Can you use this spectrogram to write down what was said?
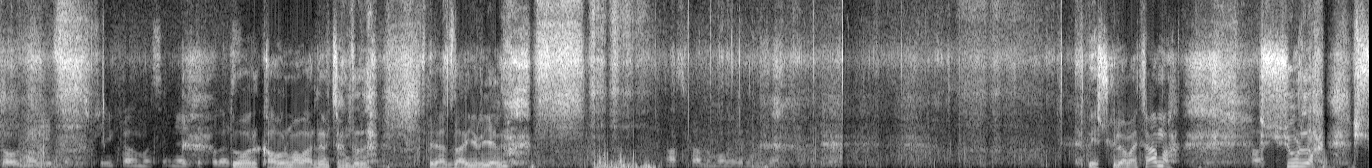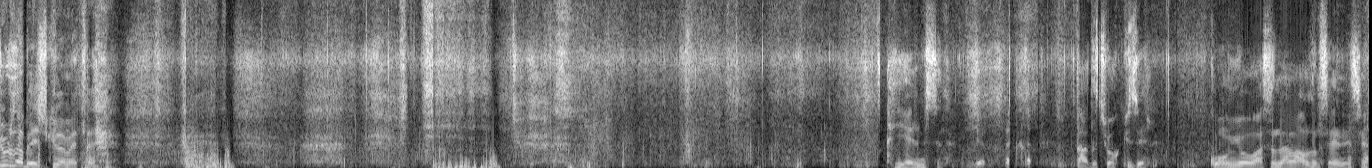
Kavurmayı yesen hiçbir şeyin kalmaz. Enerji depolar Doğru kavurma var değil mi çantada? Biraz daha yürüyelim. Az kaldı mola yerimize. 5 kilometre ama şurada şurada 5 kilometre. Yer misin? Tadı çok güzel. Konya Ovası'ndan aldım senin için.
